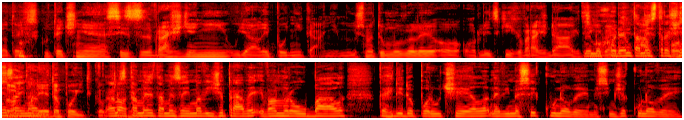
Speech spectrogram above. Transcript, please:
letech skutečně si z vraždění udělali podnikání. My už jsme tu mluvili o orlických vraždách dříve. Mimochodem, tam je strašně pozor, zajímavý. Tady je to pojítko. Ano, tam je, tam je zajímavý, že právě Ivan Roubal tehdy doporučil, nevím jestli Kunovi, myslím, že Kunovi,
